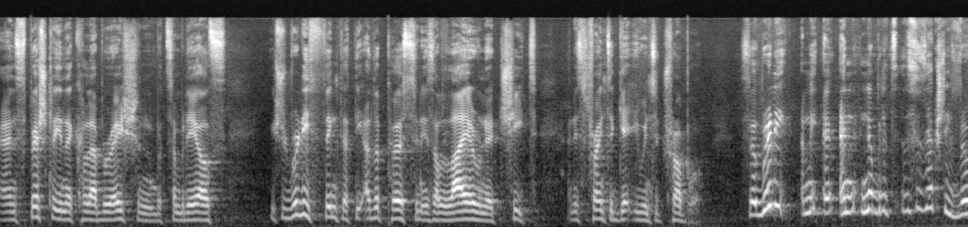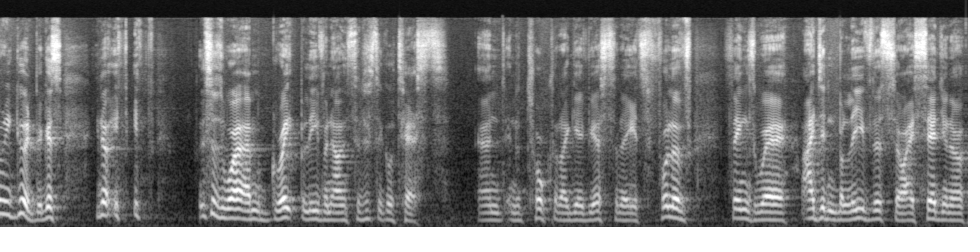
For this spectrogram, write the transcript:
And especially in a collaboration with somebody else, you should really think that the other person is a liar and a cheat and is trying to get you into trouble. So really, I mean, and, and no, but this is actually very good because, you know, if, if this is why I'm a great believer now in statistical tests. And in a talk that I gave yesterday, it's full of things where I didn't believe this, so I said, you know,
